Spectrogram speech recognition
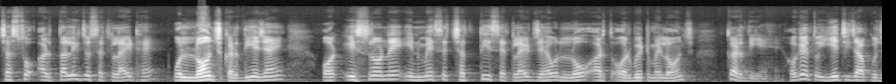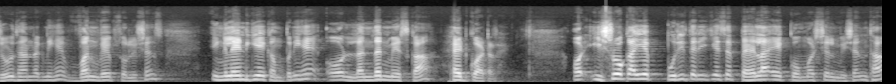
छः सौ अड़तालीस जो सेटेलाइट हैं, वो लॉन्च कर दिए जाएँ, और इसरो ने इनमें से 36 सेटेलाइट जो है वो लो अर्थ ऑर्बिट में लॉन्च कर दिए हैं। ओके तो ये चीज़ आपको ज़रूर ध्यान रखनी है। वन वेब सॉल्यूशंस इंग्लैंड की एक कंपनी है, और लंदन में इसका हेडक्वार्टर है। और इसरो का ये पूरी तरीके से पहला एक कॉमर्शियल मिशन था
